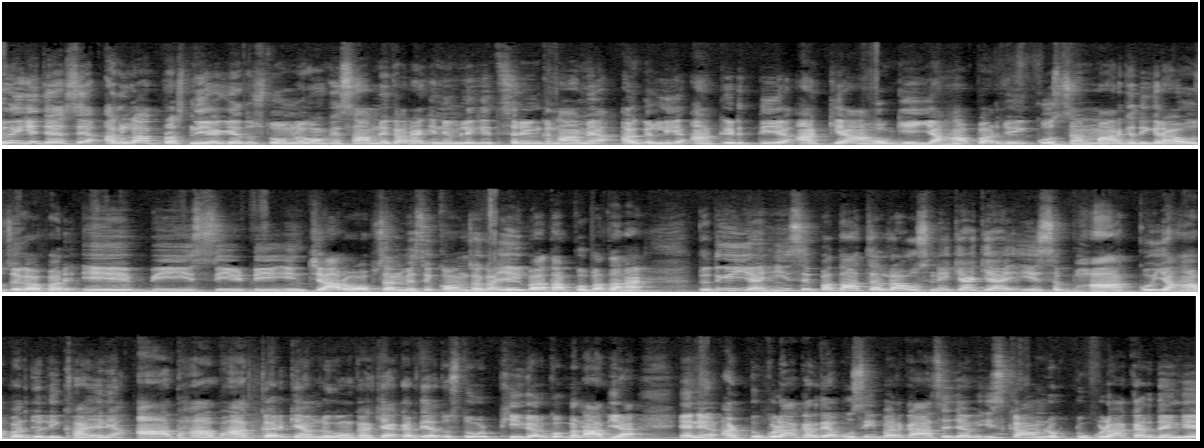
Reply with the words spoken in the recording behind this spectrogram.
तो देखिए, जैसे अगला प्रश्न दिया गया दोस्तों, हम लोगों के सामने कह रहा है कि निम्नलिखित श्रृंखला में अगली आकृति क्या होगी? यहाँ पर जो क्वेश्चन मार्क दिख रहा है, उस जगह पर ए बी सी डी इन चारों ऑप्शन में से कौन सा होगा? यही बात आपको बताना है। तो देखिए यहीं से पता चल रहा उसने क्या किया इस भाग को यहाँ पर जो लिखा यानी आधा भाग करके हम लोगों का क्या कर दिया दोस्तों फिगर को बना दिया, यानी टुकड़ा कर दिया। उसी प्रकार से जब इसका हम लोग टुकड़ा कर देंगे,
